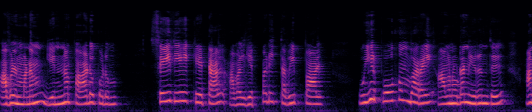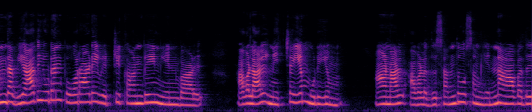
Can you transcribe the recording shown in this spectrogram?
அவள் மனம் என்ன பாடுபடும்? செய்தியை கேட்டால் அவள் எப்படி தவிப்பாள்? உயிர் போகும் வரை அவனுடன் இருந்து அந்த வியாதியுடன் போராடி வெற்றி காண்பேன் என்பாள். அவளால் நிச்சயம் முடியும். ஆனால் அவளது சந்தோஷம் என்ன ஆவது?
